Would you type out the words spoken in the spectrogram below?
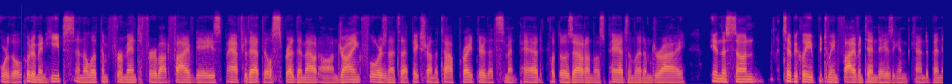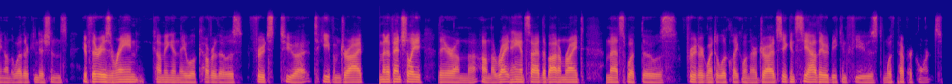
or they'll put them in heaps and they'll let them ferment for about five days. After that, they'll spread them out on drying floors, and that's that picture on the top right there, that cement pad. Put those out on those pads and let them dry in the sun, typically between five and 10 days, again, kind of depending on the weather conditions. If there is rain coming in, they will cover those fruits to, uh, to keep them dry. And eventually they're on the, on the right hand side, the bottom right, and that's what those fruit are going to look like when they're dried. So you can see how they would be confused with peppercorns.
